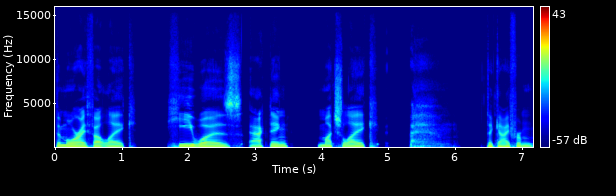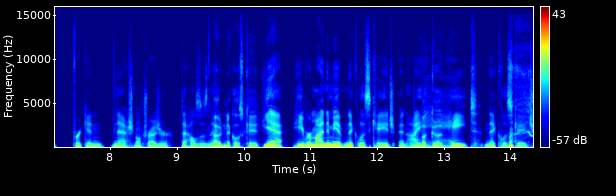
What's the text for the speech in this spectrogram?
the more I felt like he was acting much like the guy from freaking National Treasure. The hell's his oh, name? Oh, Nicolas Cage. Yeah, he reminded me of Nicolas Cage, and I But good. hate Nicolas Cage.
